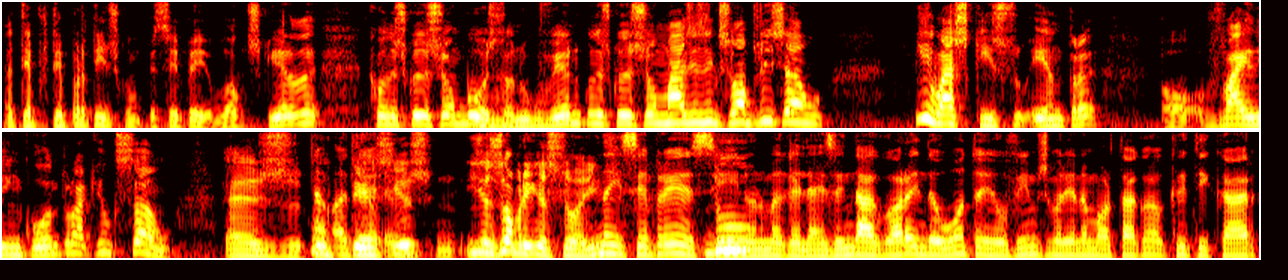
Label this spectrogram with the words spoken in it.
Até por ter partidos como o PCP e o Bloco de Esquerda, que quando as coisas são boas estão no governo, quando as coisas são más dizem que são a oposição. E eu acho que isso entra, ou vai de encontro àquilo que são as competências não, até, e as obrigações. Nem sempre é assim, do... Nuno Magalhães. Ainda agora, ainda ontem ouvimos Mariana Mortágua criticar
